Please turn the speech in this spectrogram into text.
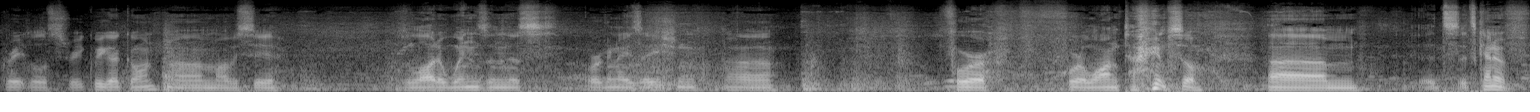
great little streak we got going. Um, obviously, there's a lot of wins in this organization uh, for for a long time. So um, it's it's kind of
